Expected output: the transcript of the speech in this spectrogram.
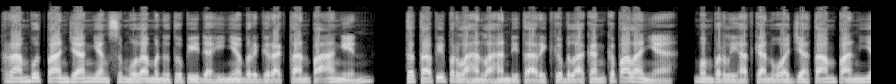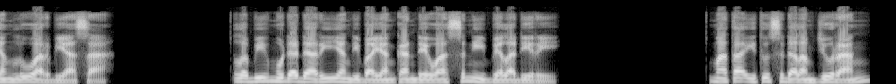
Rambut panjang yang semula menutupi dahinya bergerak tanpa angin, tetapi perlahan-lahan ditarik ke belakang kepalanya, memperlihatkan wajah tampan yang luar biasa. Lebih muda dari yang dibayangkan Dewa Seni Bela Diri. Mata itu sedalam jurang,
